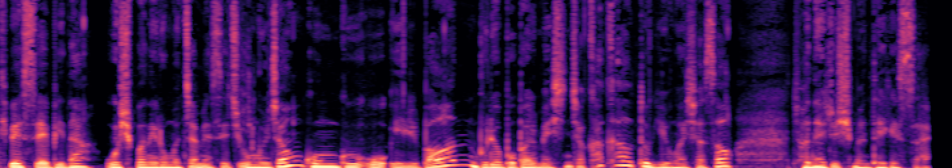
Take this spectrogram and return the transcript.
TBS 앱이나 50원 1호 문자 메시지 우물정 0951번 무료 모바일 메신저 카카오톡 이용하셔서 전해 주시면 되겠어요.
